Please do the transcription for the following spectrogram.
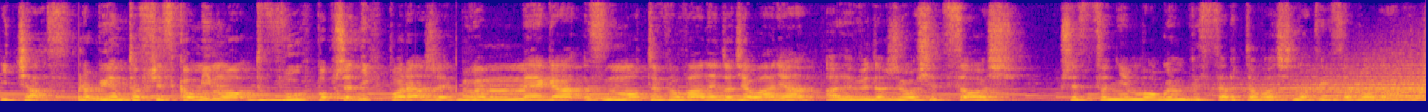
i czas. Robiłem to wszystko mimo dwóch poprzednich porażek. Byłem mega zmotywowany do działania, ale wydarzyło się coś, przez co nie mogłem wystartować na tych zawodach.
